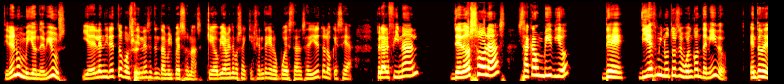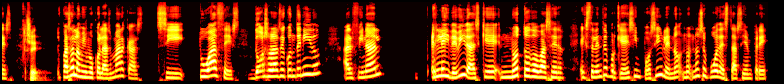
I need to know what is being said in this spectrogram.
tienen un millón de views. Y él en directo pues Sí. tiene 70.000 personas. Que obviamente pues hay gente que no puede estar en ese directo, lo que sea. Pero al final, de dos horas, saca un vídeo de 10 minutos de buen contenido. Entonces, Sí. pasa lo mismo con las marcas. Si tú haces dos horas de contenido, al final es ley de vida. Es que no todo va a ser excelente porque es imposible. No, no, no se puede estar siempre.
